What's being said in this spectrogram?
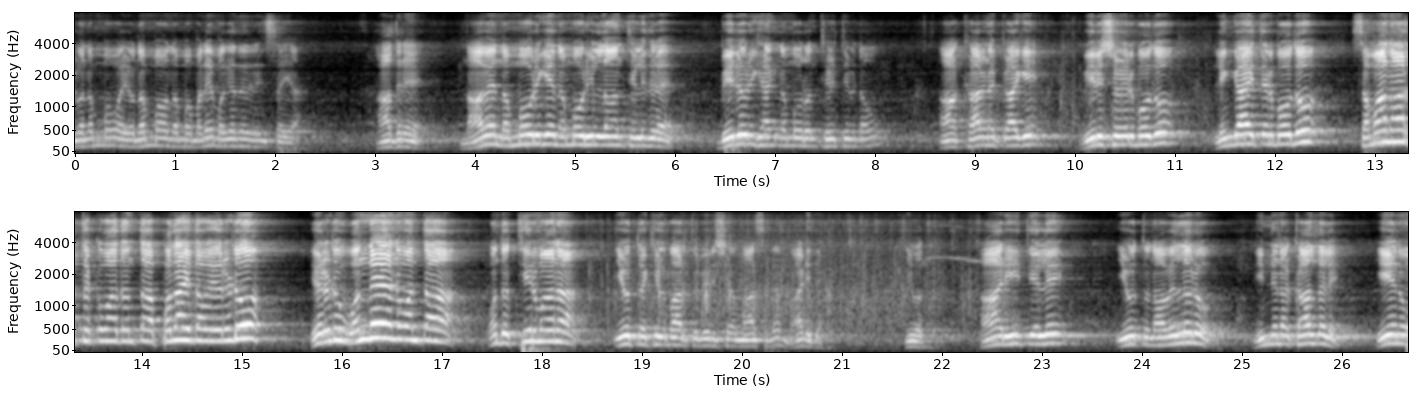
ಇವ ನಮ್ಮವ ಇವ ನಮ್ಮವ, ನಮ್ಮ ಮನೆ ಮಗನೆನಿಸಯ್ಯ ಆದರೆ ನಾವೇ ನಮ್ಮವರಿಗೆ ನಮ್ಮವರಿಲ್ಲ ಅಂತ ಹೇಳಿದರೆ ಬೇರೆಯವ್ರಿಗೆ ಹ್ಯಾಂಗೆ ನಮ್ಮವರು ಅಂತ ಹೇಳ್ತೀವಿ ನಾವು? ಆ ಕಾರಣಕ್ಕಾಗಿ ವೀರಶೈವ ಇರ್ಬೋದು, ಲಿಂಗಾಯತ ಇರ್ಬೋದು ಸಮಾನಾರ್ಥಕವಾದಂಥ ಪದ ಇದ್ದಾವೆ ಎರಡು. ಎರಡು ಒಂದೇ ಅನ್ನುವಂಥ ಒಂದು ತೀರ್ಮಾನ ಇವತ್ತು ಅಖಿಲ ಭಾರತ ವೀರಶೈವ ಮಹಾಸಭೆ ಮಾಡಿದೆ. ಇವತ್ತು ಆ ರೀತಿಯಲ್ಲಿ ಇವತ್ತು ನಾವೆಲ್ಲರೂ ಇಂದಿನ ಕಾಲದಲ್ಲಿ ಏನು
